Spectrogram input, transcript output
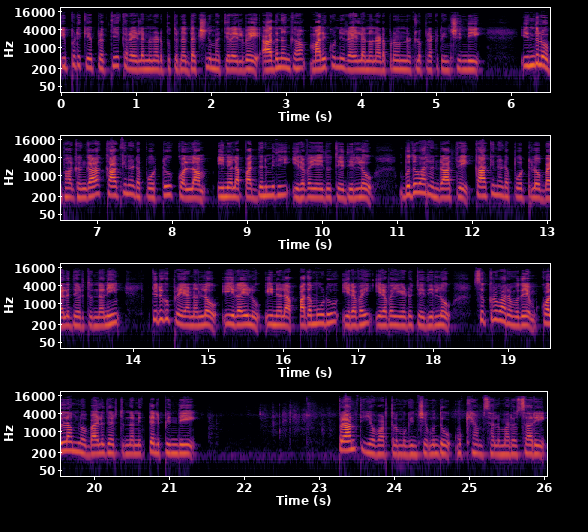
ఇప్పటికే ప్రత్యేక రైళ్ళను నడుపుతున్న దక్షిణ మధ్య రైల్వే అదనంగా మరికొన్ని రైళ్ళను నడపనున్నట్లు ప్రకటించింది. ఇందులో భాగంగా కాకినాడ పోర్టు కొల్లాం ఈ నెల పద్దెనిమిది ఇరవై ఐదు తేదీల్లో బుధవారం రాత్రి కాకినాడ పోర్టులో బయలుదేరుతుందని తిరుగు ప్రయాణంలో ఈ రైలు ఈ నెల పదమూడు ఇరవై ఇరవై ఏడు తేదీల్లో శుక్రవారం ఉదయం కొల్లాంలో బయలుదేరుతుందని తెలిపింది. ప్రాంతీయ వార్తలు ముగించే ముందు ముఖ్యాంశాలు మరోసారి.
